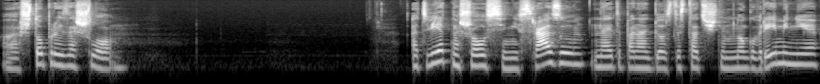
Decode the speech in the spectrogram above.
Э, что произошло? Ответ нашелся не сразу, на это понадобилось достаточно много времени,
